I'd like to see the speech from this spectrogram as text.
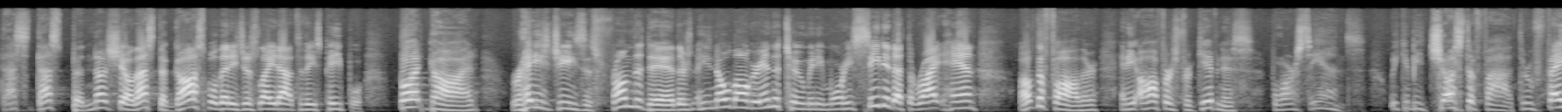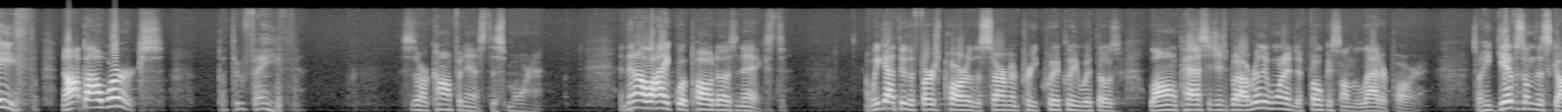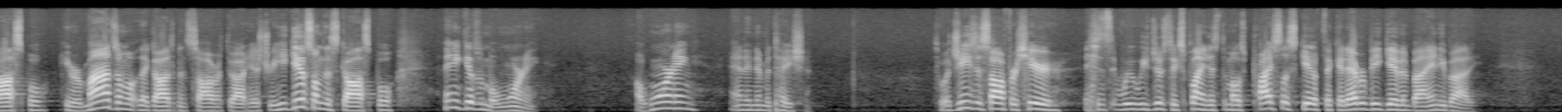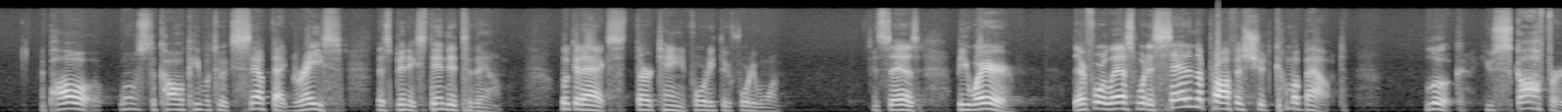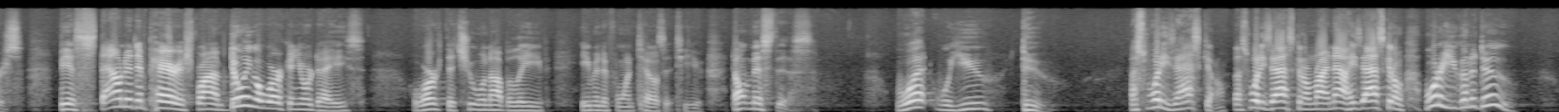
That's, that's the nutshell. That's the gospel that he just laid out to these people. But God raised Jesus from the dead. There's, he's no longer in the tomb anymore. He's seated at the right hand of the Father, and he offers forgiveness for our sins. We can be justified through faith, not by works, but through faith. This is our confidence this morning. And then I like what Paul does next. And we got through the first part of the sermon pretty quickly with those long passages, but I really wanted to focus on the latter part. So he gives them this gospel. He reminds them that God's been sovereign throughout history. He gives them this gospel. Then he gives them a warning a warning and an invitation. So, what Jesus offers here is, we, we just explained, it's the most priceless gift that could ever be given by anybody. And Paul wants to call people to accept that grace that's been extended to them. Look at Acts 13 40 through 41. It says, Beware, therefore, lest what is said in the prophets should come about. Look, you scoffers, be astounded and perish, for I am doing a work in your days, a work that you will not believe, even if one tells it to you. Don't miss this. What will you do? That's what he's asking them. That's what he's asking them right now. He's asking them, What are you going to do?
